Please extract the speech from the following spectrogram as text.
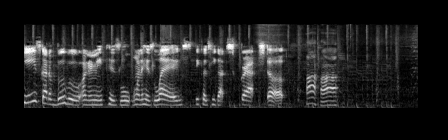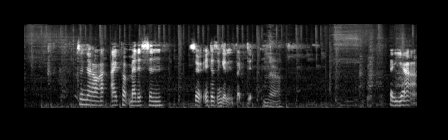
He's got a boo boo underneath his one of his legs because he got scratched up. Ha ha. So now I, I put medicine so it doesn't get infected. Yeah. But yeah,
